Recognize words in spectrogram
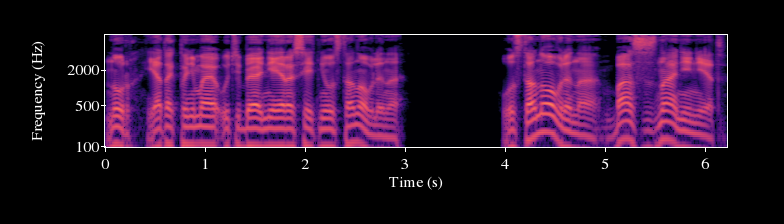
«Нур, я так понимаю, у тебя нейросеть не установлена?» «Установлена, баз знаний нет.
